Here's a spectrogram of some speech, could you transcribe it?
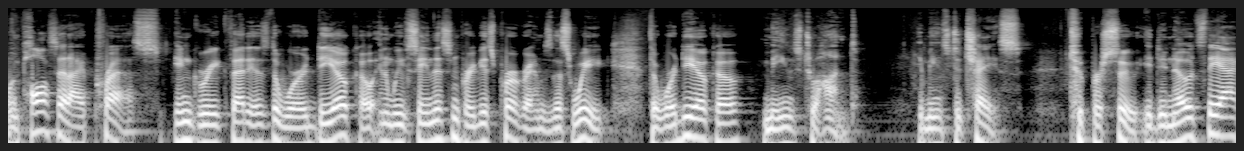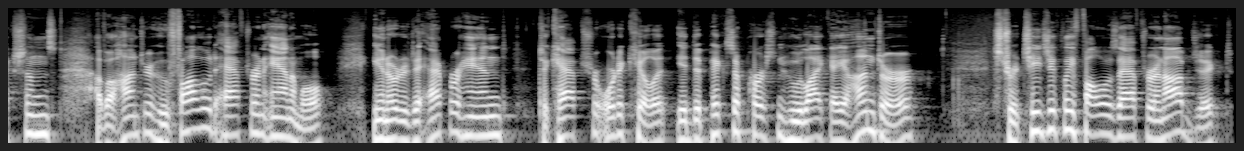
When Paul said I press, in Greek that is the word dioko, and we've seen this in previous programs this week. The word dioko means to hunt. It means to chase, to pursue. It denotes the actions of a hunter who followed after an animal in order to apprehend, to capture, or to kill it. It depicts a person who, like a hunter, strategically follows after an object,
